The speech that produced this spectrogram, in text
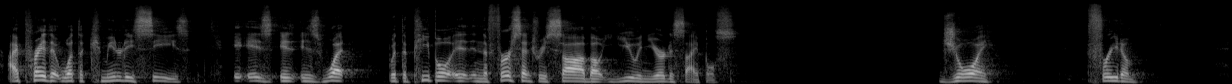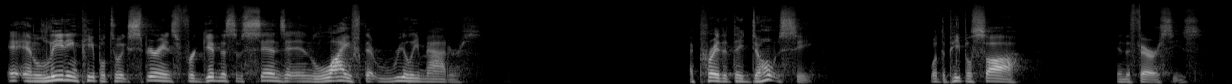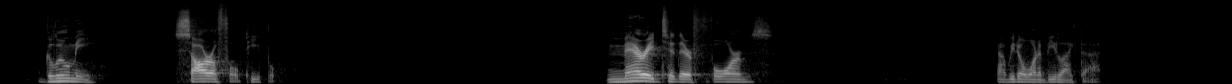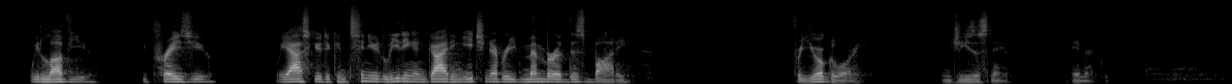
I pray that what the community sees is, is, is what what the people in the first century saw about you and your disciples joy, freedom, and leading people to experience forgiveness of sins in life that really matters. I pray that they don't see what the people saw in the Pharisees gloomy, sorrowful people, married to their forms God, we don't want to be like that. We love you. We praise you. We ask you to continue leading and guiding each and every member of this body for your glory. In Jesus' name, amen.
